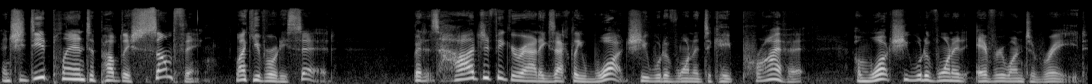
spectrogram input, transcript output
and she did plan to publish something, like you've already said. But it's hard to figure out exactly what she would have wanted to keep private and what she would have wanted everyone to read.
